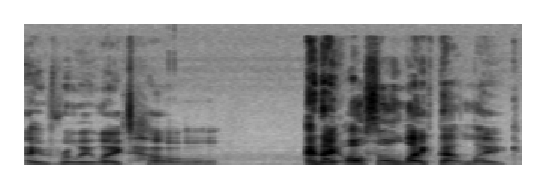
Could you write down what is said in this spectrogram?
I really liked how, and I also like that like.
